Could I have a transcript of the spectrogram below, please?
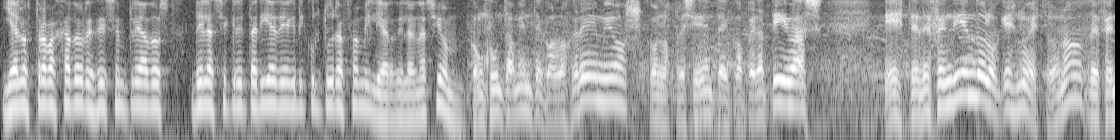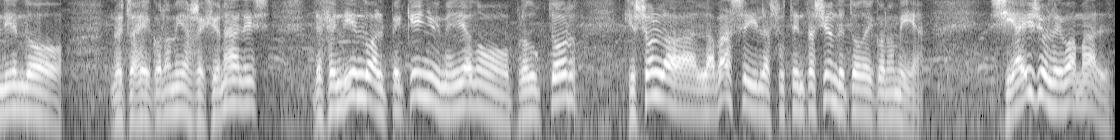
y a los trabajadores desempleados de la Secretaría de Agricultura Familiar de la Nación. Conjuntamente con los gremios, con los presidentes de cooperativas, este, defendiendo lo que es nuestro, ¿no? defendiendo nuestras economías regionales, defendiendo al pequeño y mediano productor, que son la, base y la sustentación de toda economía. Si a ellos le va mal,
